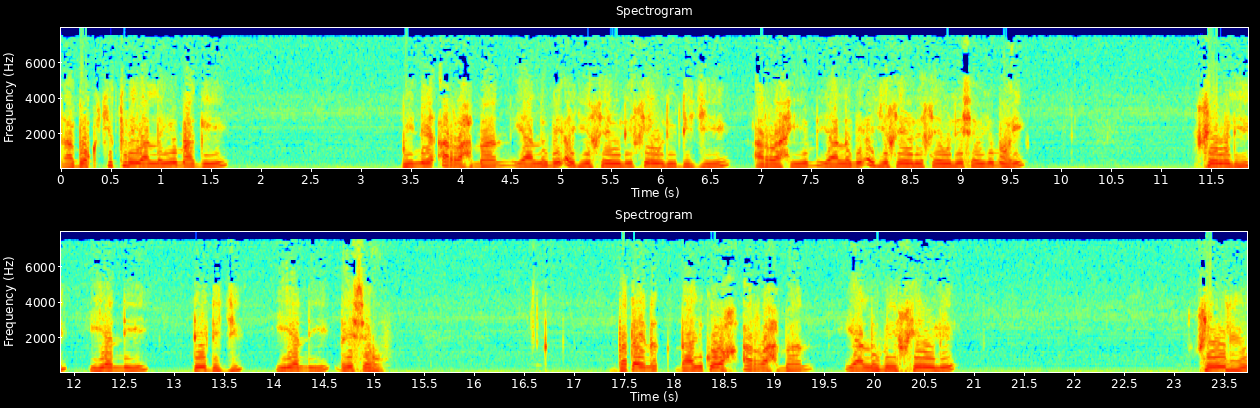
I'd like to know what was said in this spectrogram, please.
daa bokk ci turu yàlla yu màgg yi. Arrahman yàlla muy aji xéewli xéewli di ji. Arrahim yàlla muy aji xéewli xéewli sew xéewal yi yenn yi day dijj yenn yi day sew ba tey nag daañu ko wax arrahman yàlla muy xéewli xéewal yu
